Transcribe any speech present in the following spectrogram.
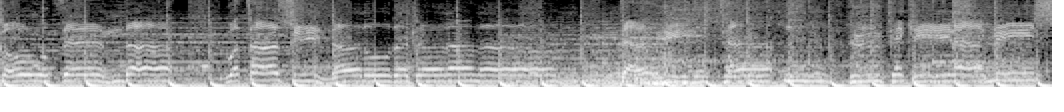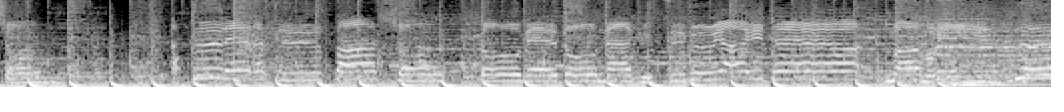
当然だ。私なのだからな。大胆不敵なミッション。溢れ出すパッション。とめどなくつぶやいて。守り抜く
